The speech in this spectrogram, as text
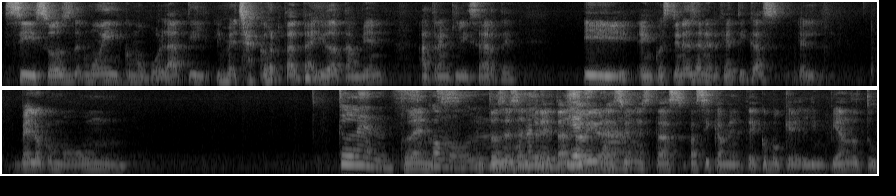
Si sos muy como volátil y mecha corta, te ayuda también a tranquilizarte. Y en cuestiones energéticas, el, velo como un Cleanse. cleanse. Como un- Entonces, una entre tanta vibración, estás básicamente como que limpiando tu,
